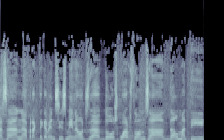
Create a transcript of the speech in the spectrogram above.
Passen eh, pràcticament 6 minuts de dos quarts d'onze del matí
